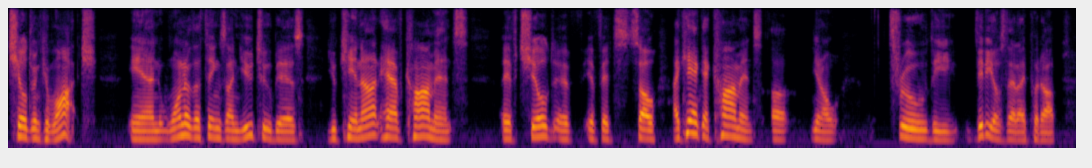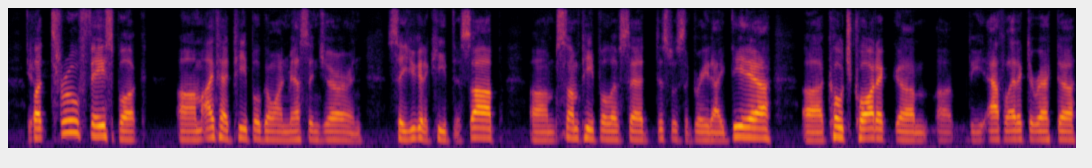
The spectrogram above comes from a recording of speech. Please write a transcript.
children can watch. And one of the things on YouTube is you cannot have comments if children, if, if it's so, I can't get comments, uh, you know, through the videos that I put up, Yeah. but through Facebook, um, I've had people go on Messenger and say, you got to keep this up. Um, some people have said this was a great idea. Uh, Coach Kordick, um, uh, the athletic director,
